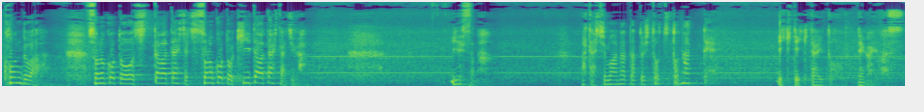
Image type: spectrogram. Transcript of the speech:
今度はそのことを知った私たちそのことを聞いた私たちがイエス様私もあなたと一つとなって生きていきたいと願います。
